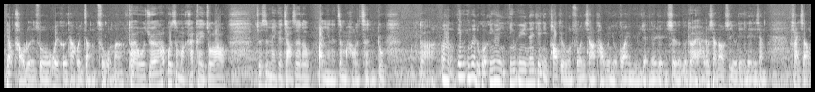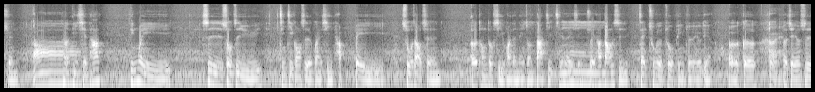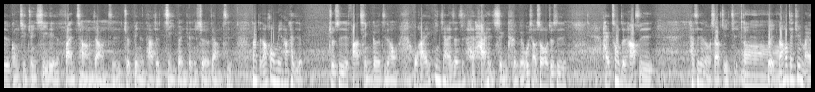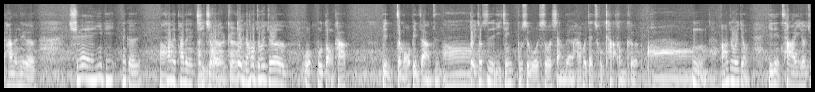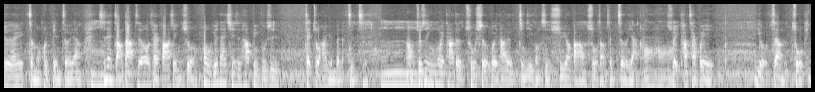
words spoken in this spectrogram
要讨论说为何他会这样做吗？对，我觉得他为什么他可以做到，就是每个角色都扮演的这么好的程度，对啊，嗯，因为因为如果因为因为那天你抛给我说你想要讨论有关于人的人设的问题对啊。我想到的是有点类似像范晓萱，啊那，以前他因为是受制于经纪公司的关系，他被塑造成儿童都喜欢的那种大姐姐类型，嗯所以他当时在出的作品就是有点儿歌，对，而且又是宫崎骏系列的翻唱，这样子、嗯就变成他的基本人设这样子。那等到后面他开始就是发情歌之后，我还印象还真是还还很深刻的。我小时候就是还冲着她是她是那种小姐姐，哦，对，然后再去买她的那个学一瓶那个他的他的情很久的歌对，然后就会觉得我不懂他变怎么会变这样子。哦，对，就是已经不是我所想的，还会再出卡通科，哦，嗯，然后就会有一种有点诧异，就觉得哎，怎么会变这样？嗯是在长大之后才发现说，哦，原来其实他并不是在做他原本的自己，嗯，哦，就是因为他的出社会，他的经纪公司需要把他塑造成这样，哦，所以他才会有这样的作品。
